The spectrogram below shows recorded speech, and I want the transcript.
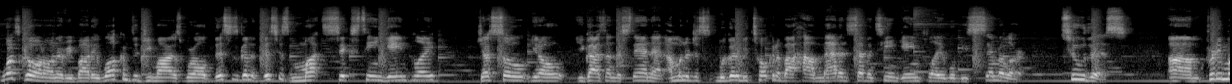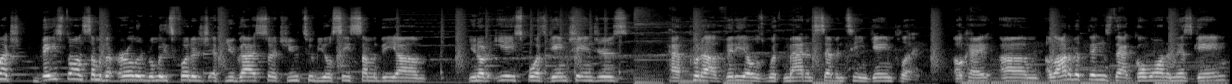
What's going on, everybody? Welcome to Gmia's World. This is gonna this is MUT 16 gameplay. Just so you know, you guys understand that I'm gonna just we're gonna be talking about how Madden 17 gameplay will be similar to this. Um, pretty much based on some of the early release footage. If you guys search YouTube, you'll see some of the um, you know the EA Sports Game Changers have put out videos with Madden 17 gameplay. Okay, um, a lot of the things that go on in this game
